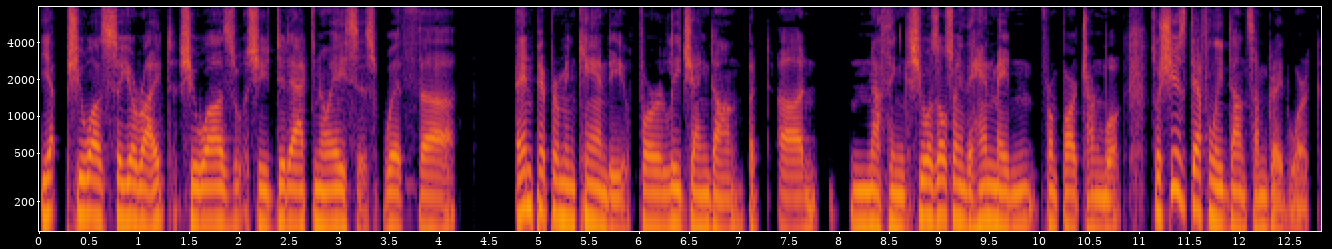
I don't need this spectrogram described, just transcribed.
Yep, she was. So you're right. She was. She did act in Oasis with uh, and Peppermint Candy for Lee Chang Dong, but uh, nothing. She was also in The Handmaiden from Park Chan Wook. So she's definitely done some great work.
